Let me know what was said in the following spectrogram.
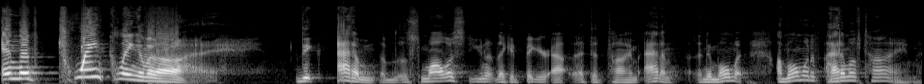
in the twinkling of an eye. The atom, the smallest unit they could figure out at the time, atom, in a moment, a moment of atom of time,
